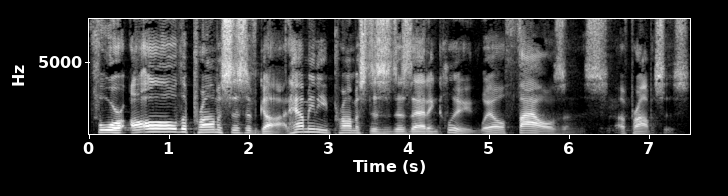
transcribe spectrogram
For all the promises of God. How many promises does that include? Well, thousands of promises.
